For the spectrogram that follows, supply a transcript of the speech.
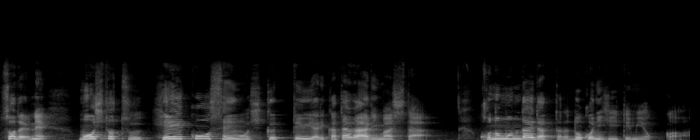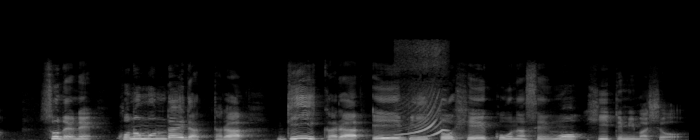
そうだよね。もう一つ平行線を引くっていうやり方がありました。この問題だったらどこに引いてみようか？そうだよね。この問題だったら D から AB と平行な線を引いてみましょう。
